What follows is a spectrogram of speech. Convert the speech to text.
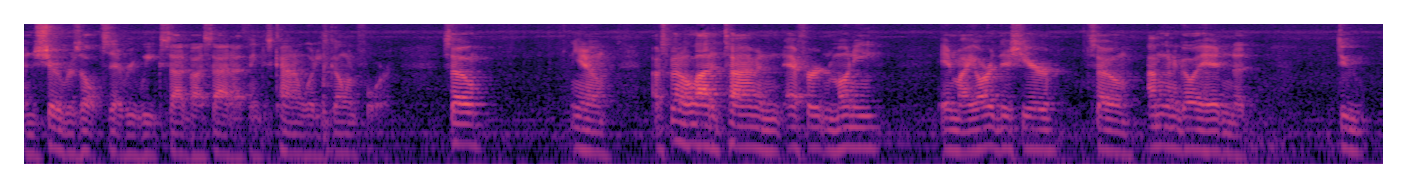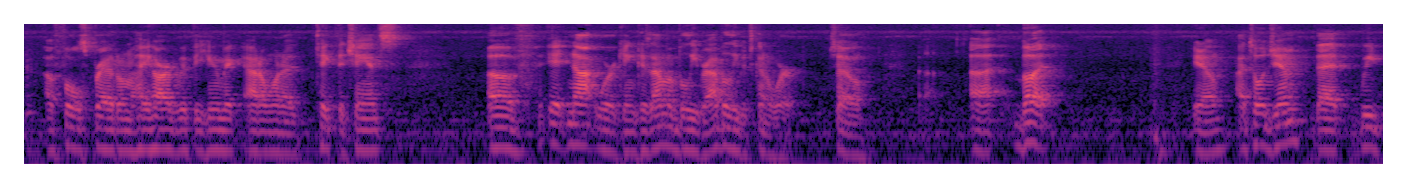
and show results every week side by side, I think is kind of what he's going for. So, you know, I've spent a lot of time and effort and money in my yard this year, so I'm to go ahead and uh, do a full spread on my yard with the humic. I don't want to take the chance of it not working because I'm a believer. I believe it's to work. So, uh, but, you know, I told Jim that we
